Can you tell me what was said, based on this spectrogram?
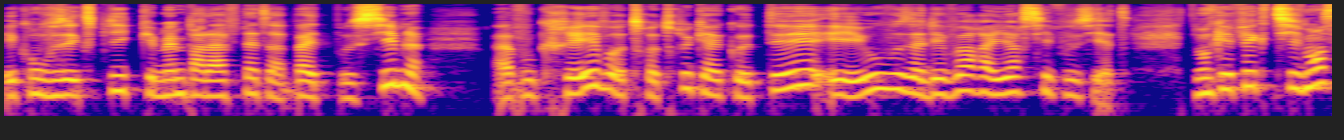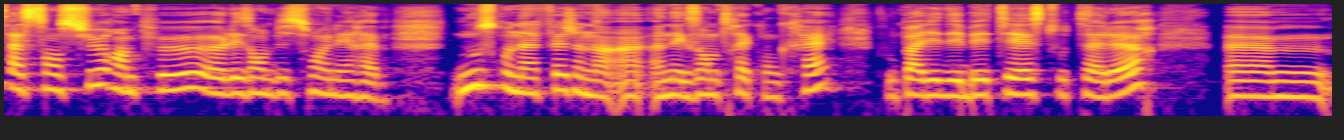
et qu'on vous explique que même par la fenêtre ça va pas être possible, bah, vous créez votre truc à côté et où vous allez voir ailleurs si vous y êtes. Donc effectivement, ça censure un peu euh, les ambitions et les rêves. Nous, ce qu'on a fait, j'en ai un, exemple très concret. Vous parliez des BTS tout à l'heure. Euh,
